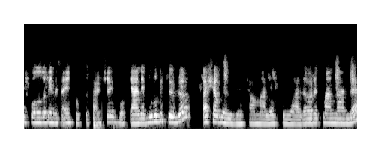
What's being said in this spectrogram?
Bu konuda benim mesela en çok sıkan şey bu. Yani bunu bir türlü aşamıyoruz insanlarla okullarda, öğretmenlerle.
